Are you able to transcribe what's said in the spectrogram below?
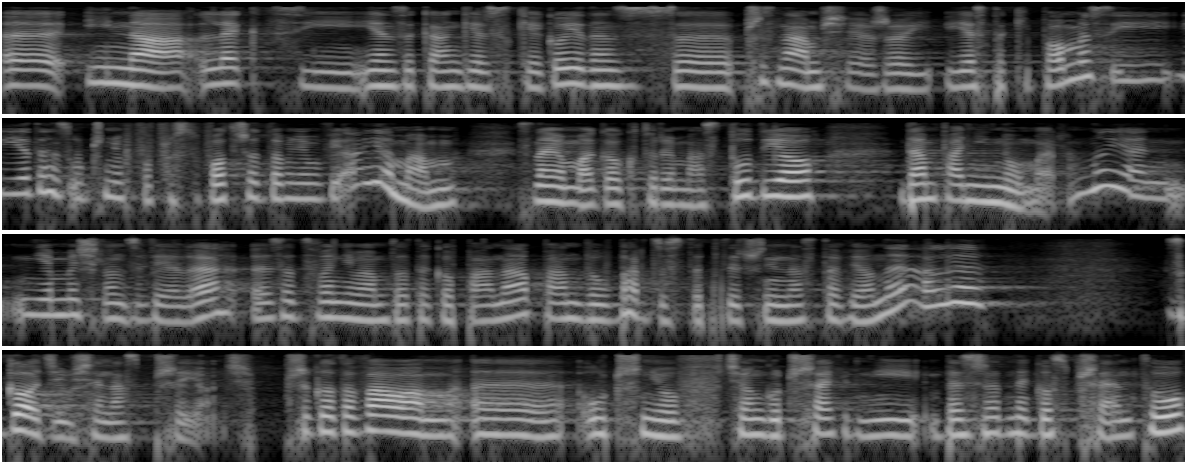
E, I na lekcji języka angielskiego jeden z, przyznałam się, że jest taki pomysł i jeden z uczniów po prostu podszedł do mnie i mówi, a ja mam znajomego, który ma studio, dam pani numer. No ja nie myśląc wiele, zadzwoniłam do tego pana. Pan był bardzo sceptycznie nastawiony, ale zgodził się nas przyjąć. Przygotowałam e, uczniów w ciągu trzech dni bez żadnego sprzętu,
